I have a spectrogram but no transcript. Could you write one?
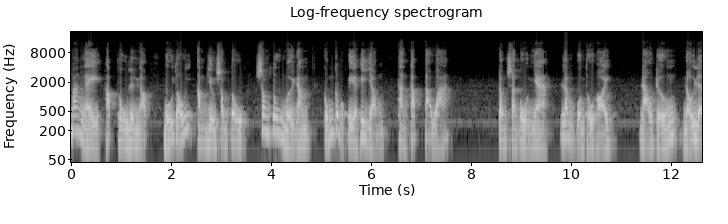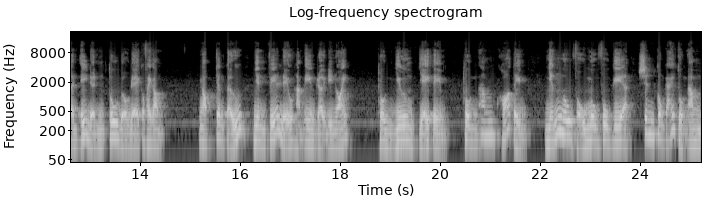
ban ngày hấp thu linh ngọc, buổi tối âm dương song tu, song tu 10 năm cũng có một tia hy vọng thăng cấp tạo hóa. Trong sân của quận nhà, Lâm quận thủ hỏi, đạo trưởng nổi lên ý định thu đồ đệ có phải không? Ngọc chân tử nhìn phía liễu hàm yên rời đi nói, thuần dương dễ tìm, thuần âm khó tìm, những ngu phụ ngu phu kia sinh con gái thuần âm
